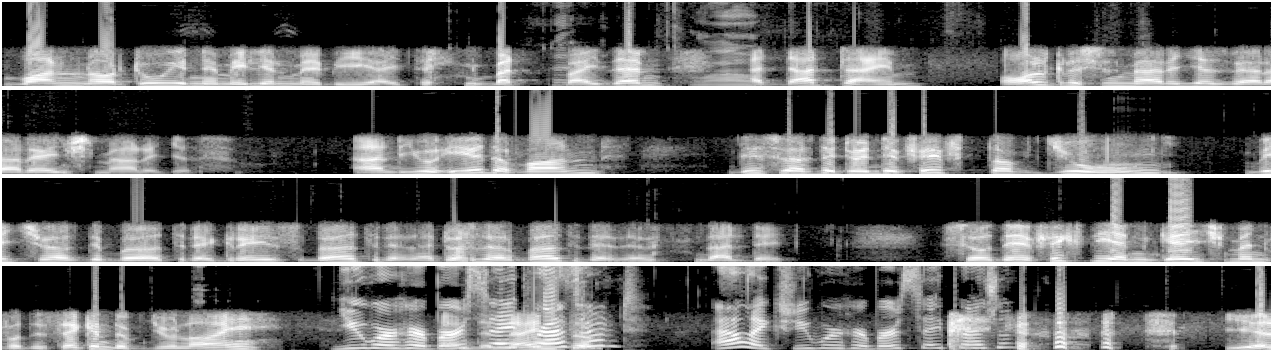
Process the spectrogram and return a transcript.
one or two in a million, maybe, I think. But by then, Wow. at that time, all Christian marriages were arranged marriages. And you hear the one, this was the 25th of June, which was the birthday, Grace's birthday. That was her birthday then, that day. So they fixed the engagement for the 2nd of July. You were her birthday ninth of- present? Alex, you were her birthday present? yes,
